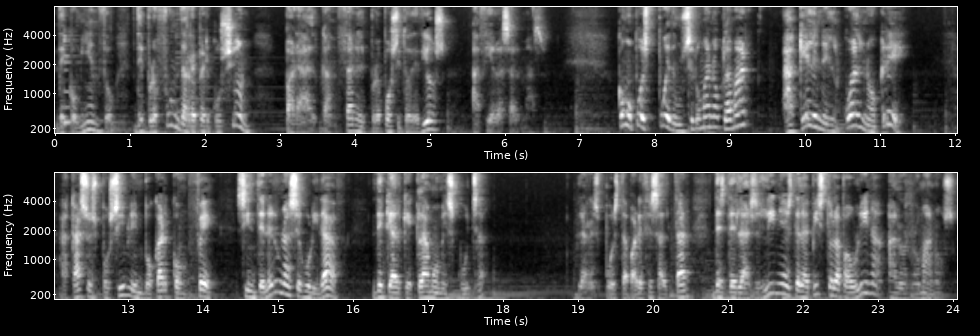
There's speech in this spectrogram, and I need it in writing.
de comienzo, de profunda repercusión para alcanzar el propósito de Dios hacia las almas. ¿Cómo pues puede un ser humano clamar a aquel en el cual no cree? ¿Acaso es posible invocar con fe sin tener una seguridad de que al que clamo me escucha? La respuesta parece saltar desde las líneas de la epístola paulina a los romanos,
